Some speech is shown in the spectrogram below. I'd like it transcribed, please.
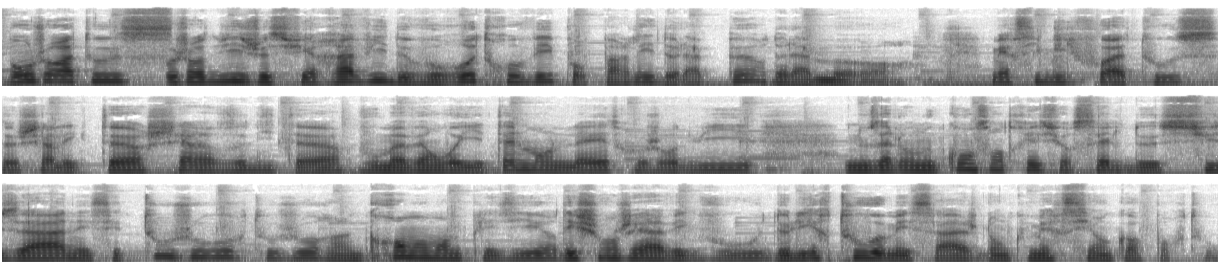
Bonjour à tous. Aujourd'hui, je suis ravie de vous retrouver pour parler de la peur de la mort. Merci mille fois à tous, chers lecteurs, chers auditeurs. Vous m'avez envoyé tellement de lettres. Aujourd'hui, nous allons nous concentrer sur celle de Suzanne et c'est toujours, toujours un grand moment de plaisir d'échanger avec vous, de lire tous vos messages. Donc merci encore pour tout.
